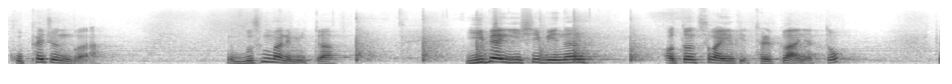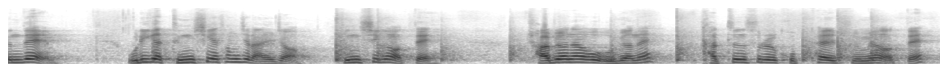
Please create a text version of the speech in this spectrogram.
곱해주는 거야. 무슨 말입니까? 222는 어떤 수가 이렇게 될 거 아니야 또? 근데 우리가 등식의 성질 알죠? 등식은 어때? 좌변하고 우변에 같은 수를 곱해주면 어때?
